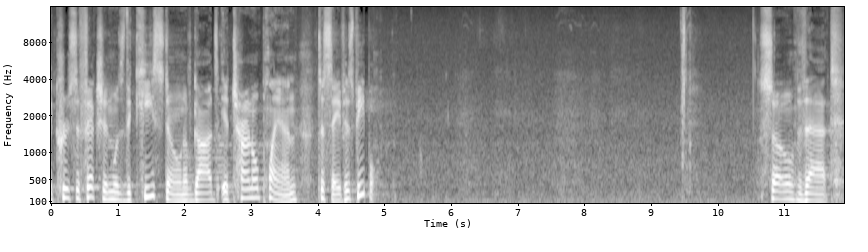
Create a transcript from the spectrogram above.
The crucifixion was the keystone of God's eternal plan to save his people. So that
